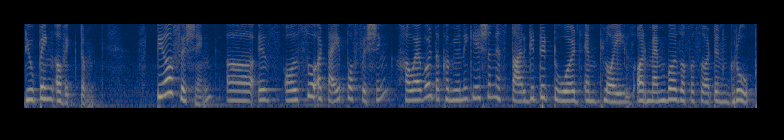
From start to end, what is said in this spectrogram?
duping a victim. Spear phishing uh, is also a type of phishing. However, the communication is targeted towards employees or members of a certain group.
